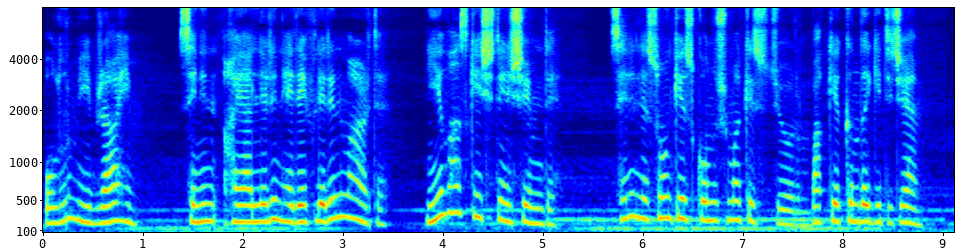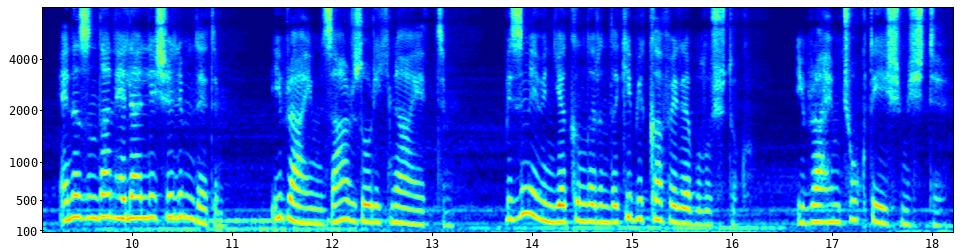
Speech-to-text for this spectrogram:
Olur mu İbrahim? Senin hayallerin, hedeflerin vardı. Niye vazgeçtin şimdi? Seninle son kez konuşmak istiyorum. Bak yakında gideceğim. En azından helalleşelim dedim. İbrahim zar zor ikna ettim. Bizim evin yakınlarındaki bir kafede buluştuk. İbrahim çok değişmişti.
